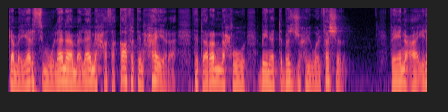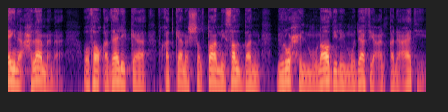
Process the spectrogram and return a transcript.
كما يرسم لنا ملامح ثقافة حائرة تترنح بين التبجح والفشل. فينعى إلينا أحلامنا وفوق ذلك فقد كان الشلطامي صلبا بروح المناضل المدافع عن قناعاته.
